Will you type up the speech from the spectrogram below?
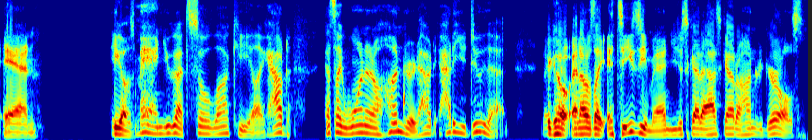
And he goes, "Man, you got so lucky. Like, how? That's like one in a hundred. How do- how do you do that?" I go, and I was like, "It's easy, man. You just got to ask out a hundred girls."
